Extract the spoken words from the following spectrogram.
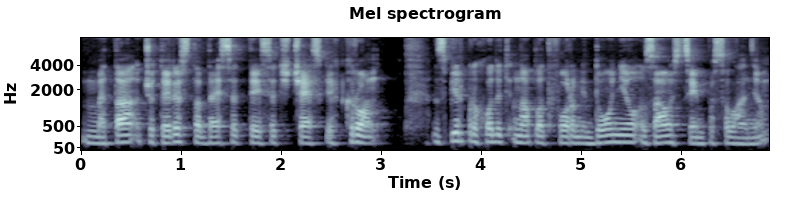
мета 410 тисяч чеських крон. Збір проходить на платформі Donio за ось цим посиланням.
